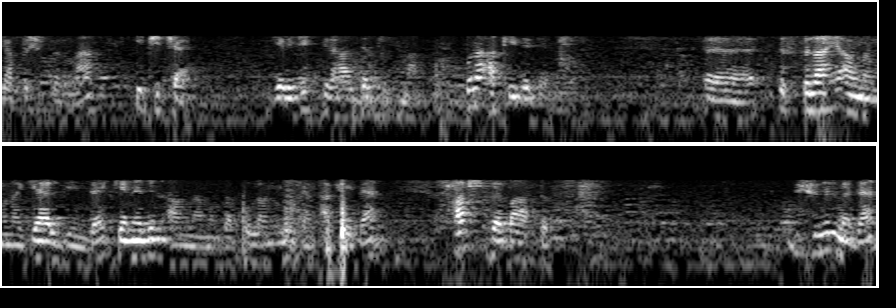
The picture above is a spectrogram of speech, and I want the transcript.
yapıştırma, iç içe gelecek bir halde tutma. Buna akide denir. E, ıstılahi anlamına geldiğinde genelin anlamında kullanılırken akide hak ve batıl düşünülmeden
